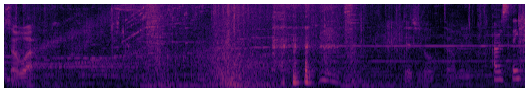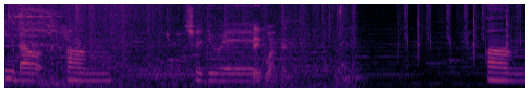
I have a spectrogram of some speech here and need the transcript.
So what? Digital dummy. I was thinking about um. Should I do it? Big weapon. Um.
